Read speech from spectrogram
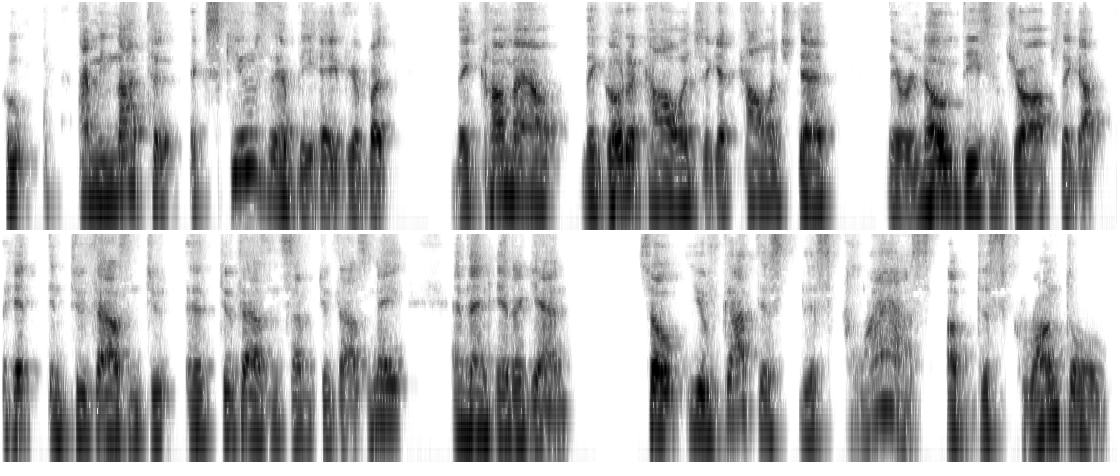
who, I mean, not to excuse their behavior, but they come out, they go to college, they get college debt. There were no decent jobs. They got hit in 2002, uh, 2007, 2008, and then hit again. So you've got this this class of disgruntled,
